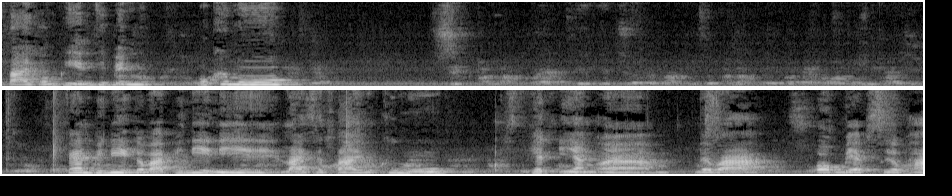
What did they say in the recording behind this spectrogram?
ไตล์ของพี่ที่เป็นบ่คือมูแรกที่เปมากที่สุดอันดับหนึ่งก็แน่นอม่มีใครคิดเลยหรอกแฟนพี่นี่ก็ว่าพี่นี่นี่ไล่สไตล์บ่คือมูเฮ็ดอีหยังอ่าแบบว่าออกแบบเสื้อผ้า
